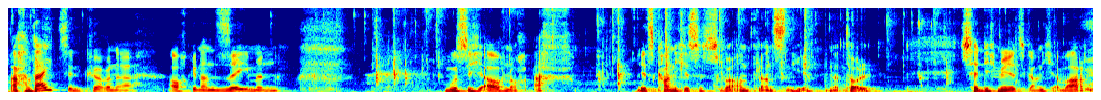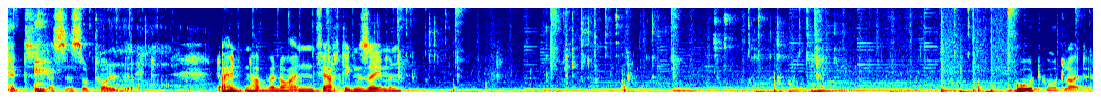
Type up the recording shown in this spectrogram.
Ach, Weizenkörner, auch genannt Samen, muss ich auch noch. Ach, jetzt kann ich es sogar anpflanzen hier. Na toll. Das hätte ich mir jetzt gar nicht erwartet, dass es so toll wird. Da hinten haben wir noch einen fertigen Samen. Gut, gut, Leute.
